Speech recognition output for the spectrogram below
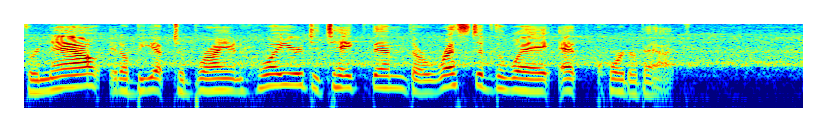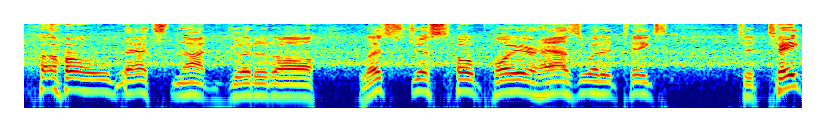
For now, it'll be up to Brian Hoyer to take them the rest of the way at quarterback. Oh, that's not good at all. Let's just hope Hoyer has what it takes to take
